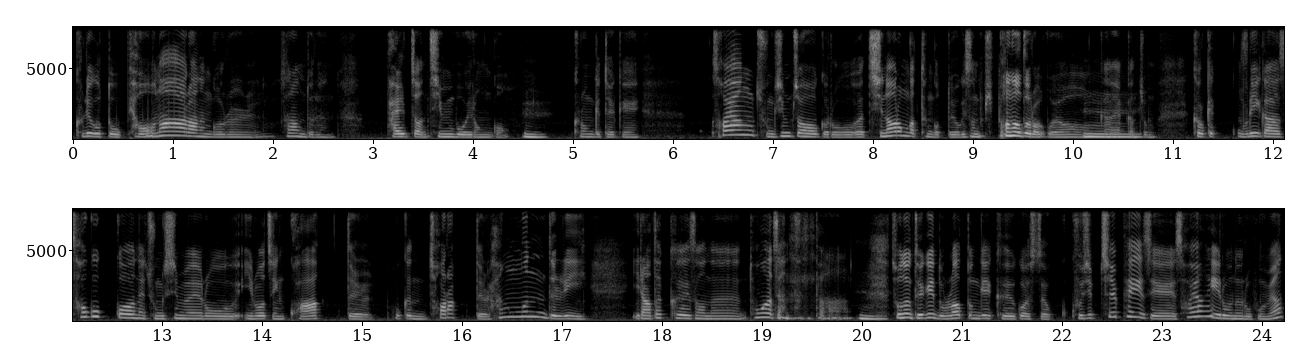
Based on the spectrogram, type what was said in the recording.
그리고 또 변화라는 거를 사람들은 발전, 진보 이런 거 음, 그런 게 되게 서양 중심적으로 진화론 같은 것도 여기서는 비판하더라고요. 그러니까 음. 약간 좀 그렇게 우리가 서구권의 중심으로 이루어진 과학들 혹은 철학들, 학문들이 이 라다크에서는 통하지 않는다. 음, 저는 되게 놀랐던 게 그거였어요. 97페이지의 서양의 이론으로 보면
